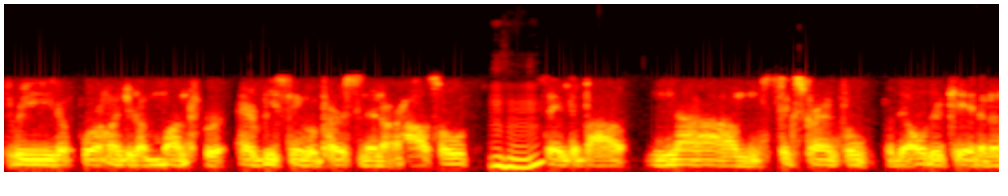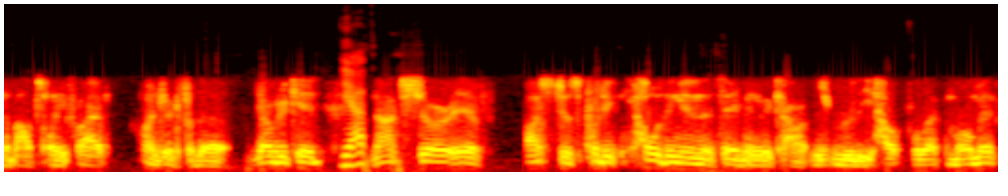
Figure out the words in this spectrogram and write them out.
three to 400 a month for every single person in our household. Mm-hmm. Saved about um, six grand for, for the older kid and then about 2500 for the younger kid. Yep. Not sure if us just putting holding it in the savings account is really helpful at the moment.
